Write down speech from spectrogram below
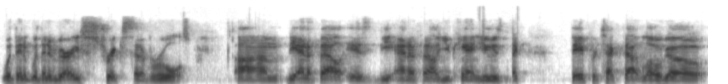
within within a very strict set of rules. Um, the NFL is the NFL. You can't use like they protect that logo.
